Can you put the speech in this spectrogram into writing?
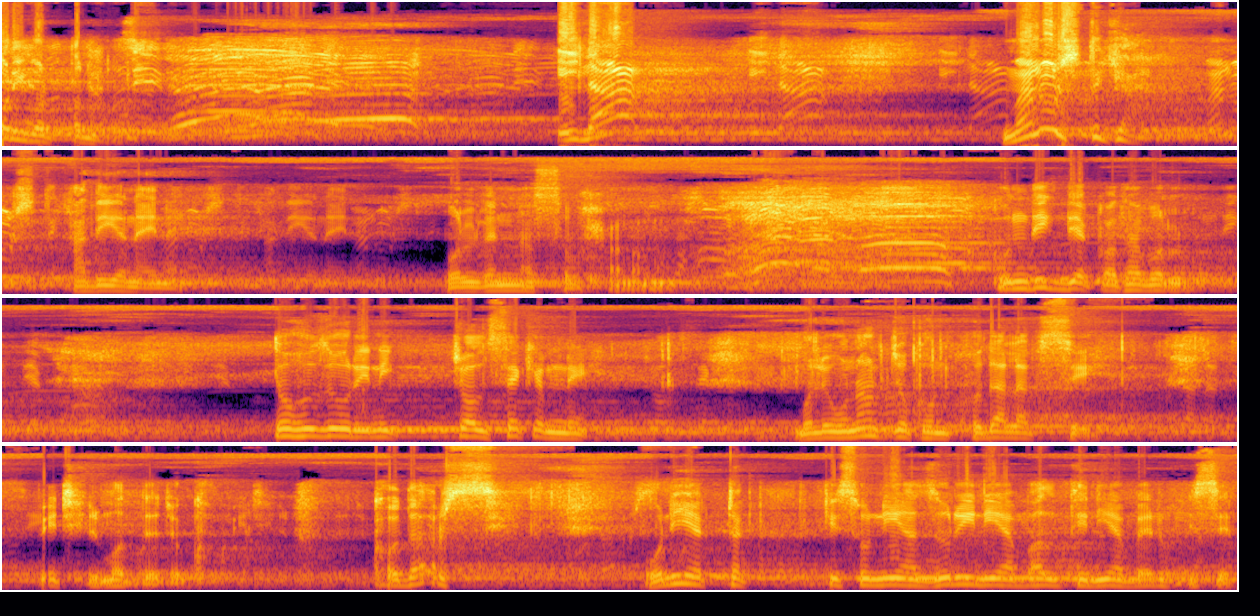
পরিবর্তন এইলা মানুষ থেকে হাদিয়া নাই নাই। বলবেন না, সুবহানাল্লাহ। কোন দিক দিয়ে কথা বলব? তো হুজুর, ইনি চলছে কেমনে? বলে, ওনার যখন ক্ষুধা লাগছে, পেটের মধ্যে যখন খোদা আসছে, উনি একটা কিছু নিয়ে, জুড়ি নিয়ে, বালতি নিয়ে বের হয়েছেন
